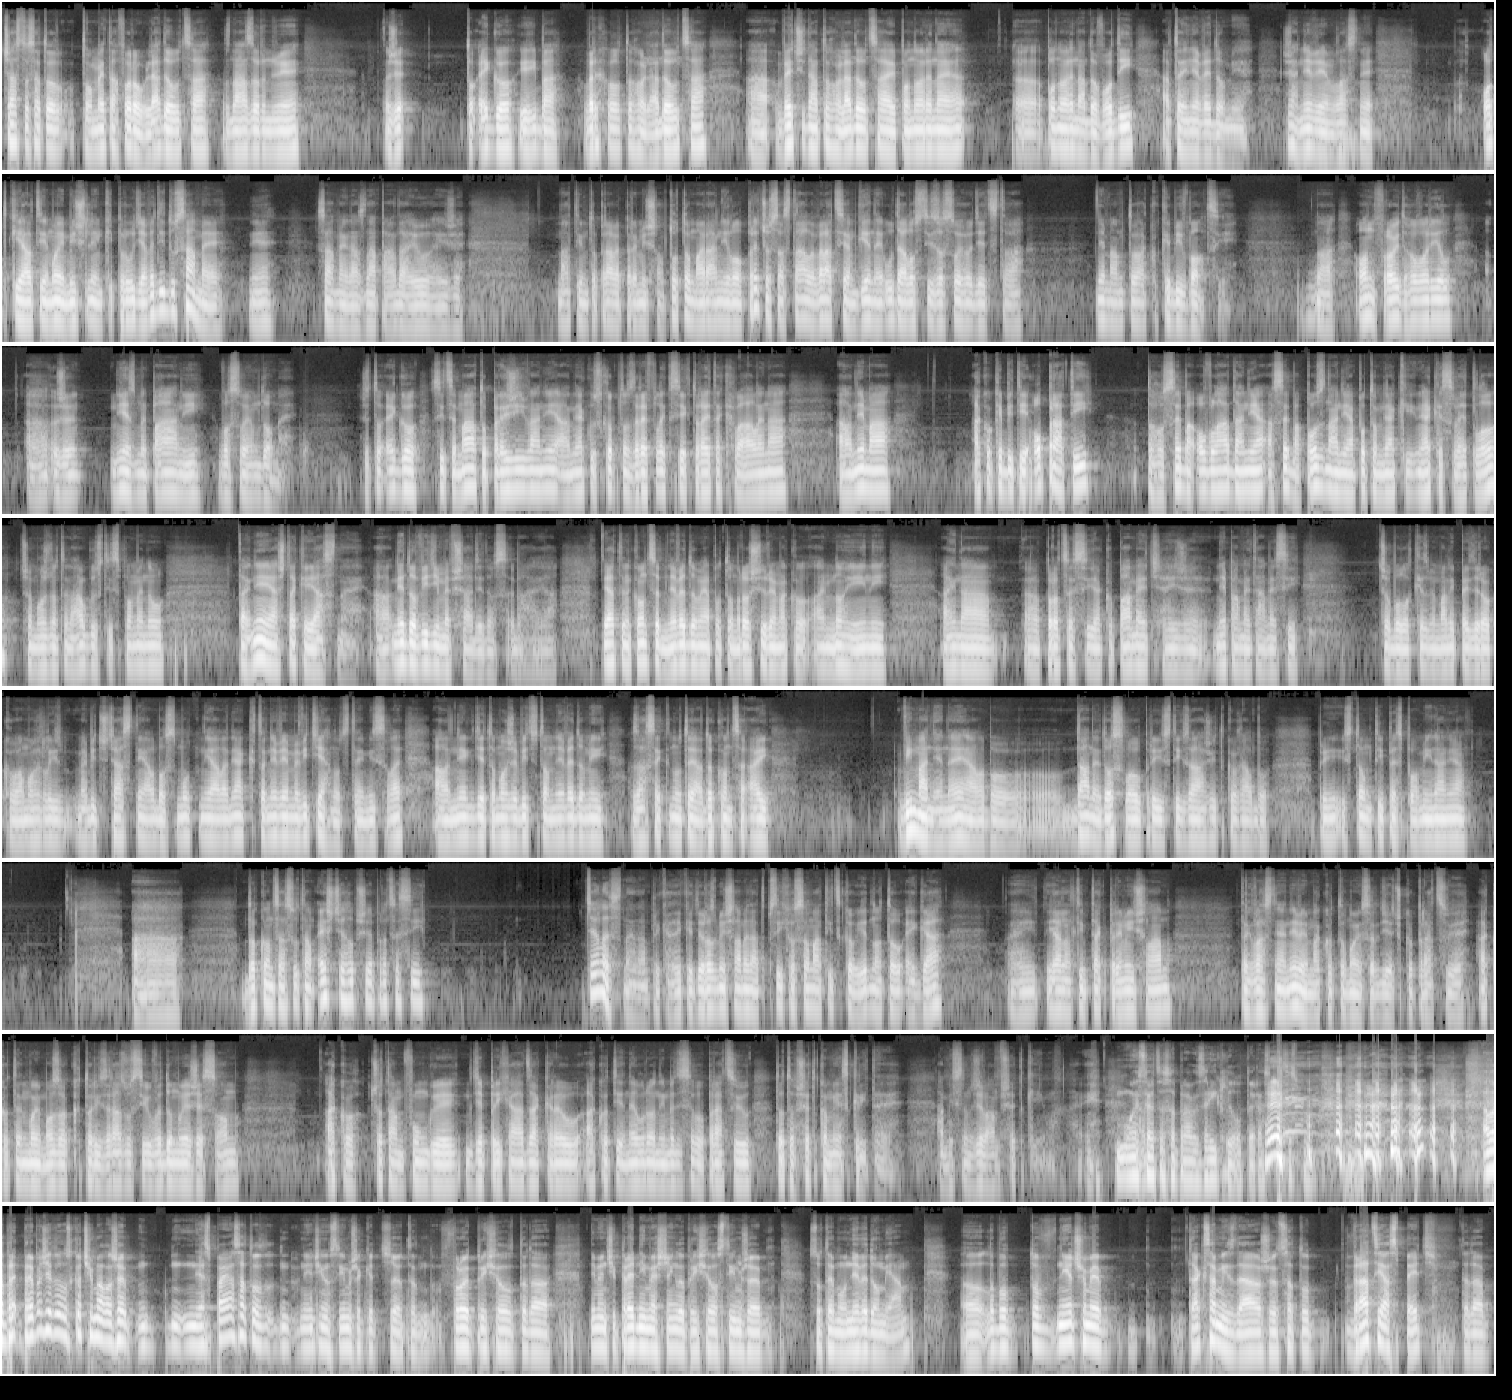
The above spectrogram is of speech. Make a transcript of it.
často sa to tou metaforou ľadovca znázorňuje, že to ego je iba vrchol toho ľadovca a väčšina toho ľadovca je ponorená, e, ponorená do vody a to je nevedomie. Že ja neviem vlastne, odkiaľ tie moje myšlienky prúdia, veď idú samé, nie? Samé nás napádajú, hej, že nad týmto práve premyšľam. Toto ma ranilo. Prečo sa stále vraciam k jednej udalosti zo svojho detstva? Nemám to ako keby v moci. No a on, Freud, hovoril, že nie sme páni vo svojom dome. Že to ego síce má to prežívanie a nejakú schopnosť reflexie, ktorá je tak chválená, ale nemá ako keby tie opraty toho seba ovládania a seba poznania potom nejaký, nejaké svetlo, čo možno ten Augusty spomenul, tak nie je až také jasné. A nedovidíme všade do seba. Ja, ja ten koncept nevedomia potom rozširujem ako aj mnohí iní aj na procesy ako pamäť, hej, že nepamätáme si, čo bolo, keď sme mali 5 rokov a mohli sme byť šťastní alebo smutní, ale nejak to nevieme vytiahnuť z tej mysle, ale niekde to môže byť v tom nevedomí zaseknuté a dokonca aj vymanené alebo dané doslov pri istých zážitkoch alebo pri istom type spomínania. A Dokonca sú tam ešte hlbšie procesy telesné napríklad. Keď rozmýšľame nad psychosomatickou jednotou ega, ja nad tým tak premýšľam, tak vlastne ja neviem, ako to moje srdiečko pracuje, ako ten môj mozog, ktorý zrazu si uvedomuje, že som, ako, čo tam funguje, kde prichádza krv, ako tie neuróny medzi sebou pracujú, toto všetko mi je skryté. A myslím, že vám všetkým. Moje srdce sa práve zrýchlilo teraz. ale pre, prepáčte, to skočím, ale že nespája sa to niečím s tým, že keď ten Freud prišiel, teda neviem, či pred ním ešte niekto prišiel s tým, že so témou nevedomia. Lebo to v niečom je, tak sa mi zdá, že sa to vracia späť, teda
